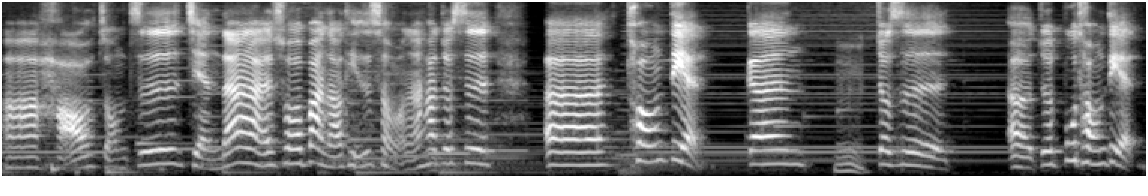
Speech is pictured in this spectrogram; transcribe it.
啊，好，总之简单来说，半导体是什么呢？它就是呃通电跟うん、就是呃就是不通电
